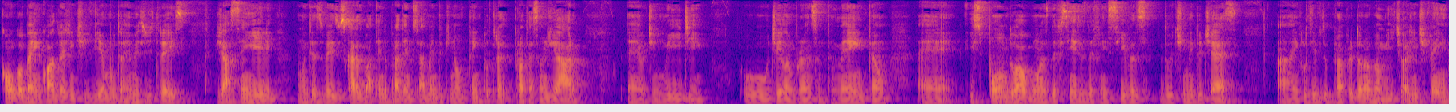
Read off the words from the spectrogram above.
com o Gobert em quadra, a gente via muito arremesso de três. Já sem ele, muitas vezes os caras batendo para dentro, sabendo que não tem proteção de aro. É, o Jim Weed, o Jalen Brunson também. Então, é, expondo algumas deficiências defensivas do time do Jazz, ah, inclusive do próprio Donovan Mitchell. A gente vem,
